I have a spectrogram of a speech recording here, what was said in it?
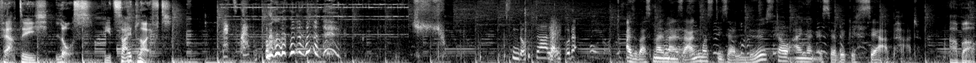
fertig, los. Die Zeit läuft. Müssen doch da lang, oder? Also was man mal sagen muss, dieser Löstau-Eingang ist ja wirklich sehr apart. Aber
